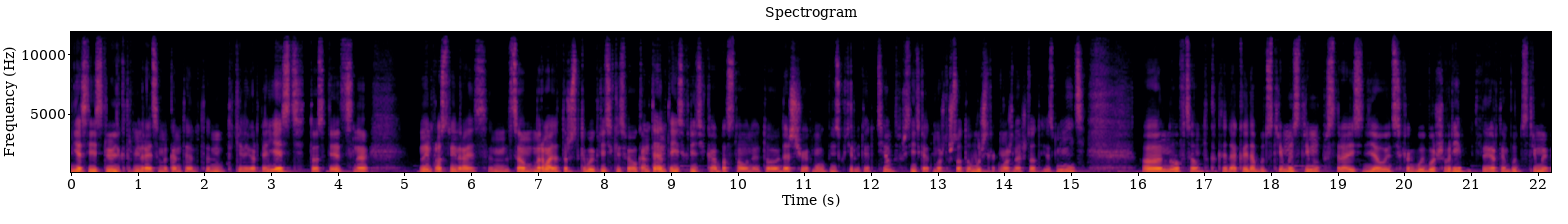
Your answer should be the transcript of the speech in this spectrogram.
если есть люди, которым не нравится мой контент, ну, такие, наверное, есть, то, соответственно, ну, им просто не нравится. В целом, нормально тоже с любой критики своего контента. Если критика обоснованная, то даже человек могут подискутировать на эту тему, спросить, как можно что-то улучшить, как можно что-то изменить. А, но в целом как-то да, когда будут стримы, стримы постараюсь делать как будет больше времени. Наверное, будут стримы,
